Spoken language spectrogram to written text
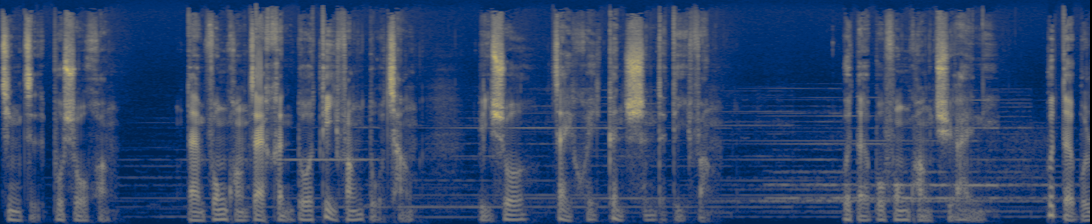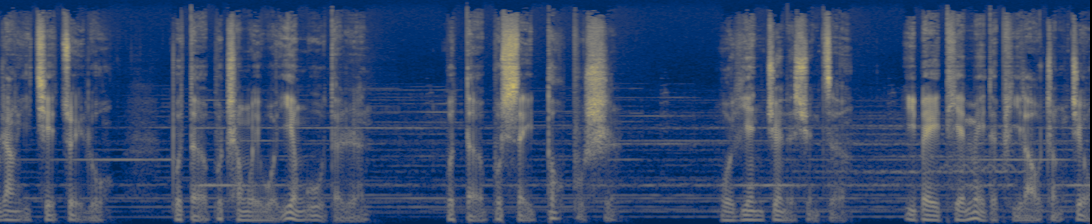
镜子不说谎，但疯狂在很多地方躲藏，比说在会更深的地方。不得不疯狂去爱你，不得不让一切坠落。不得不成为我厌恶的人，不得不谁都不是。我厌倦的选择已被甜美的疲劳拯救，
